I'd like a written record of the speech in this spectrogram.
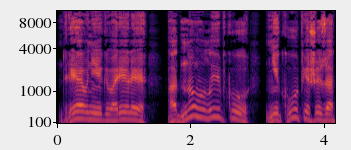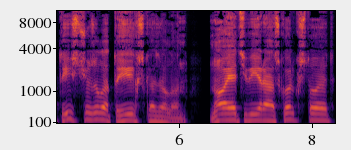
«Древние говорили, одну улыбку не купишь и за тысячу золотых», — сказал он. «Но эти веера сколько стоят?»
